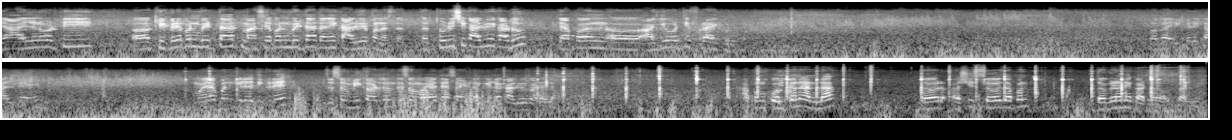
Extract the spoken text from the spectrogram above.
या आयलंडवरती खेकडे पण भेटतात मासे पण भेटतात आणि कालवे पण असतात. तर थोडीशी कालवे काढू ते आपण आगीवरती फ्राय करू. बघा इकडे कालवे आहे मया पण गेल्या तिकडे. जसं मी काढतो ना तसं मया त्या साईडला गेल्या कालवे काढायला. आपण कोयता आणला. तर अशी सहज आपण दगडाने काढणार आहोत कालवे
